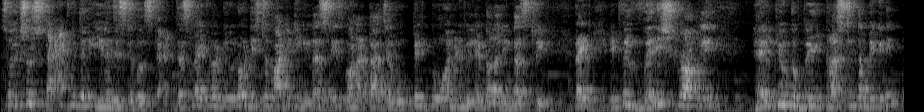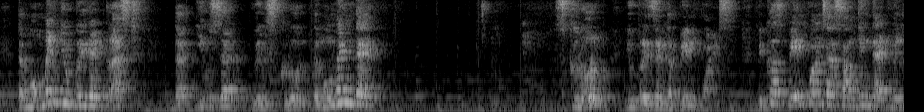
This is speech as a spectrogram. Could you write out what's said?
So it should start with an irresistible stat. Just like you know, do you know digital marketing industry is gonna touch a whooping 200 million dollar industry, right? It will very strongly help you to build trust in the beginning. The moment you build a trust, the user will scroll. The moment the scroll, you present the pain points. Because pain points are something that will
